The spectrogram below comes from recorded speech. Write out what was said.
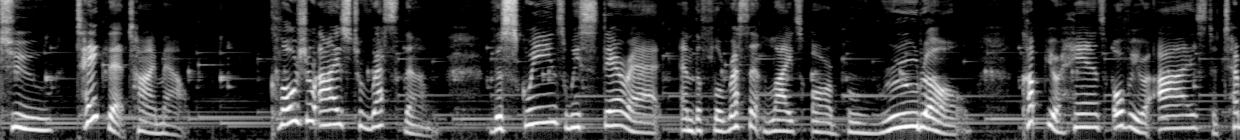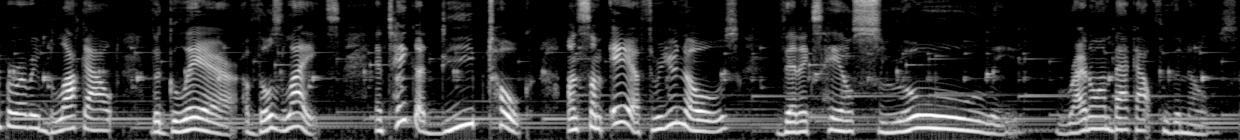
to take that time out. Close your eyes to rest them. The screens we stare at and the fluorescent lights are brutal. Cup your hands over your eyes to temporarily block out the glare of those lights and take a deep toke on some air through your nose, then exhale slowly right on back out through the nose.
